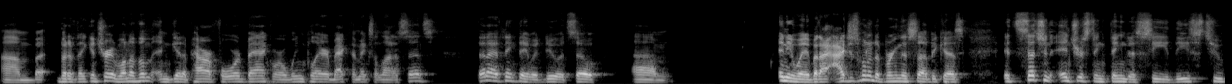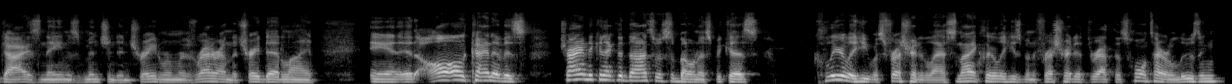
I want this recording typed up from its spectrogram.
Um, but but if they can trade one of them and get a power forward back or a wing player back that makes a lot of sense, then I think they would do it. So um, anyway, but I, I, just wanted to bring this up because it's such an interesting thing to see these two guys' names mentioned in trade rumors right around the trade deadline. And it all kind of is trying to connect the dots with Sabonis because clearly he was frustrated last night. Clearly he's been frustrated throughout this whole entire losing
